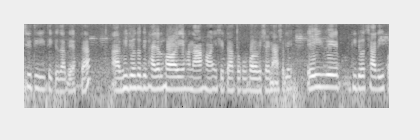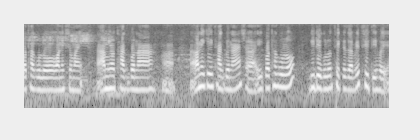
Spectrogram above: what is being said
স্মৃতি থেকে যাবে একটা। আর ভিডিও যদি ভাইরাল হয়, না হয়, সেটা তো বড় বিষয় না। আসলে এই যে ভিডিও ছাড়ি কথাগুলো অনেক সময় আমিও থাকব না অনেকেই থাকবে না। এই কথাগুলো ভিডিওগুলো থেকে যাবে স্মৃতি হয়ে।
